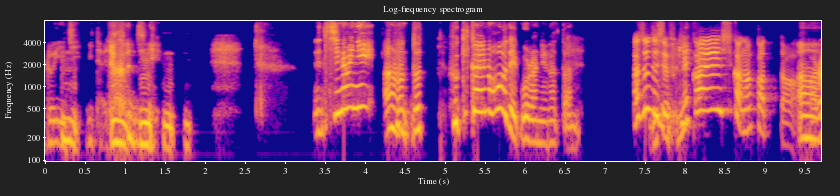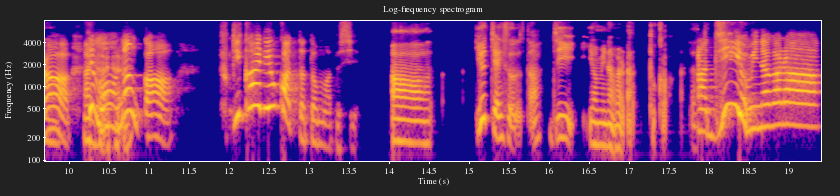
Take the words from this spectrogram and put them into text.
ルイージ、みたいな感じ。ちなみに、あの、ど、吹き替えの方でご覧になったん？あ、そうですよ。吹き替えしかなかったから、でも、はいはいはいなんか、吹き替えでよかったと思う、私。ああ、言っちゃいそうだった？字読みながらとか。あ、字読みながら、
